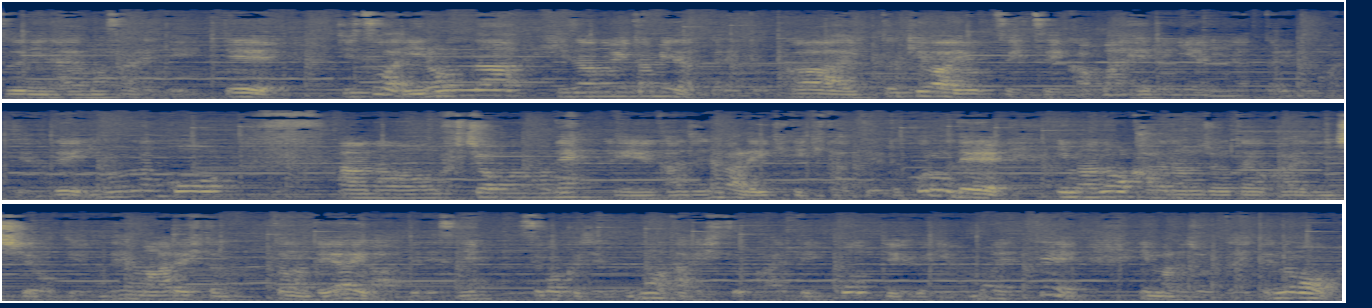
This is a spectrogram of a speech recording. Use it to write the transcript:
腰痛に悩まされていて実はいろんな膝の痛みだったりとか一時は腰椎椎間板ヘルニアになったりとかっていうのでいろんなこうあの不調をね、えー、感じながら生きてきたっていうところで今の体の状態を改善しようっていうので、まあ、ある人との出会いがあってですねすごく自分の体質を変えていこうっていうふうに思えて今の状態っていうのを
